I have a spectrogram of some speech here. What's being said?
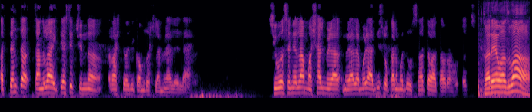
अत्यंत चांगलं ऐतिहासिक चिन्ह राष्ट्रवादी काँग्रेसला मिळालेलं आहे. शिवसेनेला मशाल मिळा मिळाल्यामुळे आधीच लोकांमध्ये उत्साहाचं वातावरण होतंच. ताऱ्या वाजवा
